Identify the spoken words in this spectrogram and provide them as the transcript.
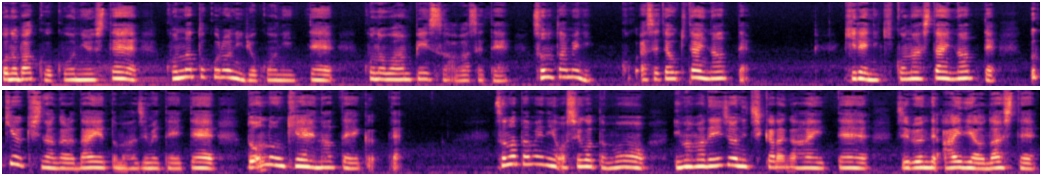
このバッグを購入してこんなところに旅行に行ってこのワンピースを合わせてそのためにここ痩せておきたいなって。綺麗に着こなしたいなってウキウキしながらダイエットも始めていてどんどん綺麗になっていくって。そのためにお仕事も今まで以上に力が入って自分でアイディアを出して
